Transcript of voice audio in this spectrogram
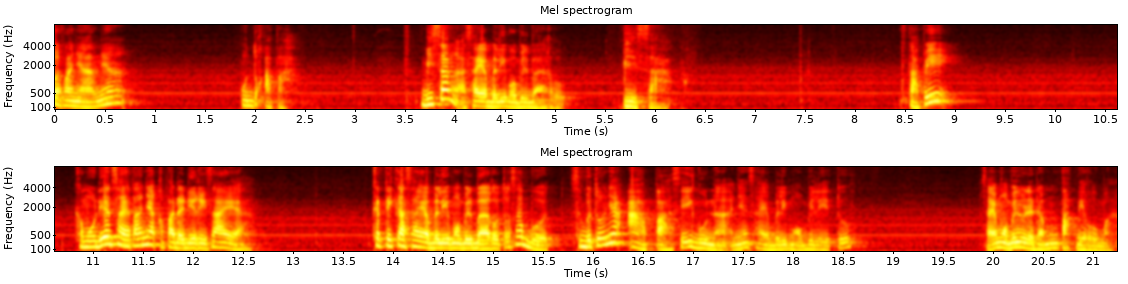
pertanyaannya, untuk apa? Bisa nggak saya beli mobil baru? Bisa. Tetapi, kemudian saya tanya kepada diri saya, ketika saya beli mobil baru tersebut, sebetulnya apa sih gunanya saya beli mobil itu? Saya mobil udah ada empat di rumah.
